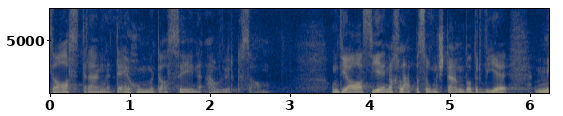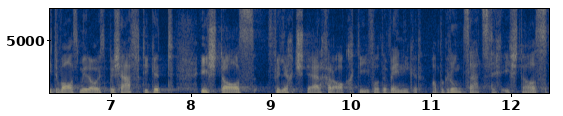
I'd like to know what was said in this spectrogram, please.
das Drängen, der Hunger, das Sehnen auch wirksam. Und ja, je nach Lebensumständen oder wie, mit was wir uns beschäftigen, ist das vielleicht stärker aktiv oder weniger. Aber grundsätzlich ist das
